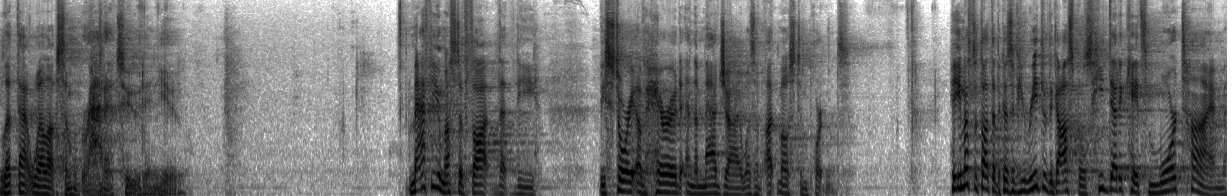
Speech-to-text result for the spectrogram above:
Let that well up some gratitude in you. Matthew must have thought that the, the story of Herod and the Magi was of utmost importance. He must have thought that because if you read through the Gospels, he dedicates more time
